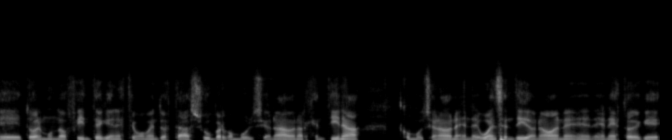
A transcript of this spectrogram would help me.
eh, todo el mundo fintech que en este momento está súper convulsionado en Argentina, convulsionado en, el buen sentido, ¿no? En, esto de que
